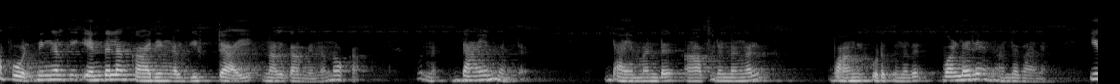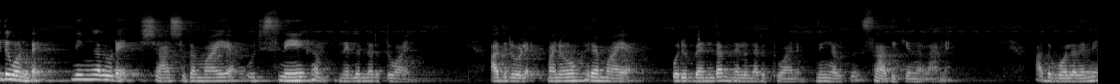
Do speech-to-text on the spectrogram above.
അപ്പോൾ നിങ്ങൾക്ക് എന്തെല്ലാം കാര്യങ്ങൾ ഗിഫ്റ്റായി നൽകാമെന്ന് നോക്കാം. ഒന്ന് ഡയമണ്ട്. ഡയമണ്ട് ആഭരണങ്ങൾ വാങ്ങിക്കൊടുക്കുന്നത് വളരെ നല്ലതാണ്. ഇതുകൊണ്ട് നിങ്ങളുടെ ശാശ്വതമായ ഒരു സ്നേഹം നിലനിർത്തുവാനും അതിലൂടെ മനോഹരമായ ഒരു ബന്ധം നിലനിർത്തുവാനും നിങ്ങൾക്ക് സാധിക്കുന്നതാണ്. അതുപോലെ തന്നെ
